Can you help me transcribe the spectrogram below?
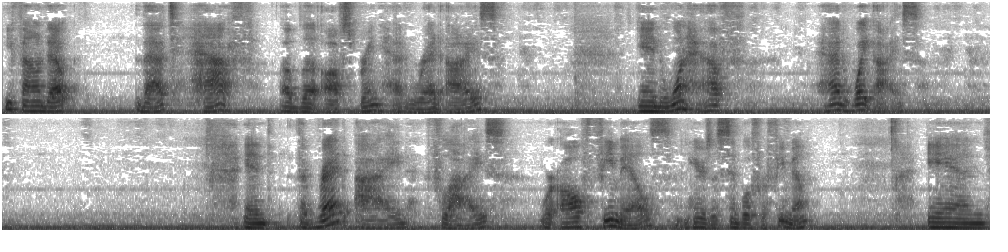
he found out that half of the offspring had red eyes and one half had white eyes. And the red-eyed flies were all females, and here's a symbol for female, and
